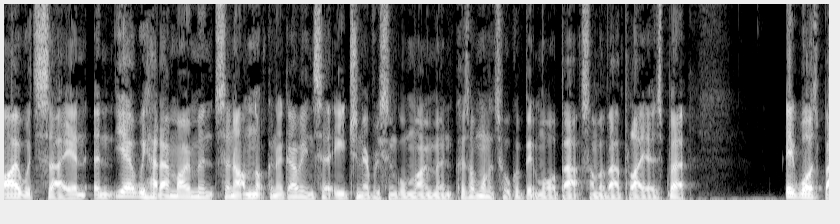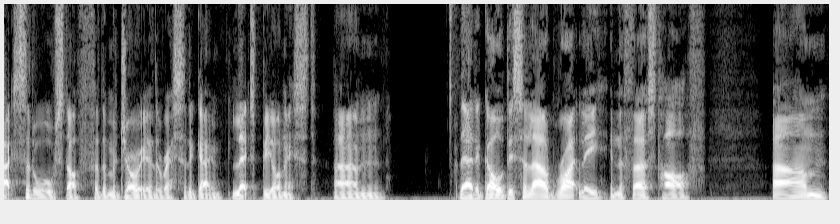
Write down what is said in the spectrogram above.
I would say, and, and yeah, we had our moments, and I'm not going to go into each and every single moment because I want to talk a bit more about some of our players, but it was back to the wall stuff for the majority of the rest of the game. Let's be honest. Um, they had a goal disallowed rightly in the first half. Um,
